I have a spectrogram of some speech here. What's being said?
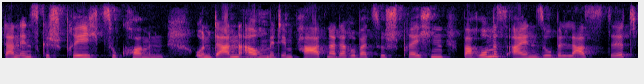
dann ins Gespräch zu kommen und dann auch mit dem Partner darüber zu sprechen, warum es einen so belastet.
